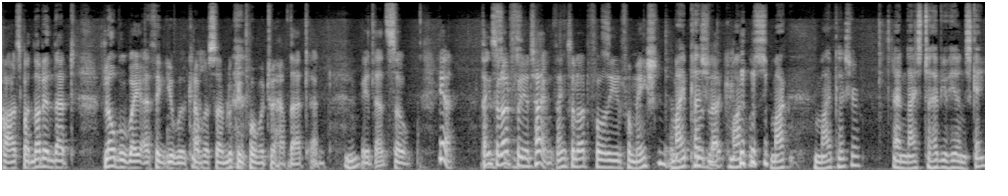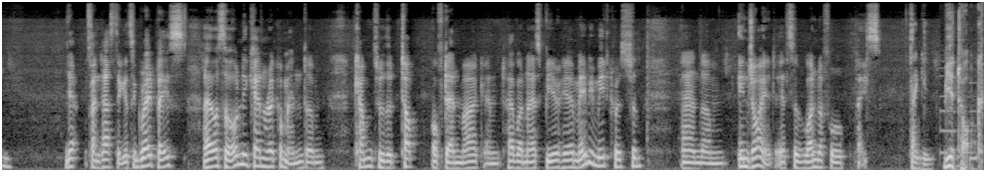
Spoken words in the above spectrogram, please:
parts, but not in that global way. I think you will cover. So I'm looking forward to have that and Mm-hmm. read that. So yeah, thanks a lot for your time. Thanks a lot for the information. My pleasure, luck. Marcus. Mark, my pleasure. And nice to have you here in Skagen. Yeah, fantastic. It's a great place. I also only can recommend um, come to the top of Denmark and have a nice beer here. Maybe meet Christian and um, enjoy it. It's a wonderful place. Thank you. BierTalk,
